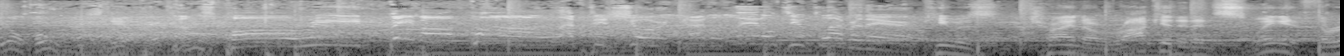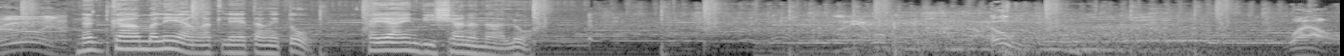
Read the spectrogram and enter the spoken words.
You don't oh, steal. Comes Paul clever there. He was trying to rock it and then swing it through and Nagkamali ang atletang ito, kaya hindi siya nanalo. Oh. Well.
